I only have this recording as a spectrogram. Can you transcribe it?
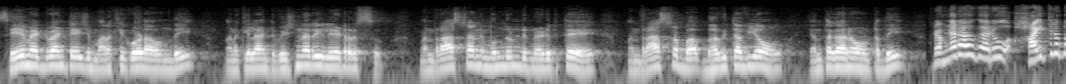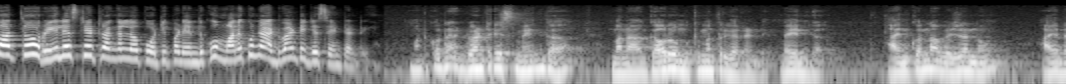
సేమ్ అడ్వాంటేజ్ మనకి కూడా ఉంది. మనకి ఇలాంటి విజనరీ లీడర్స్ మన రాష్ట్రాన్ని ముందుండి నడిపితే మన రాష్ట్ర భ భవితవ్యం ఎంతగానో ఉంటుంది. రమణారావు గారు హైదరాబాద్లో రియల్ ఎస్టేట్ రంగంలో పోటీ పడేందుకు మనకున్న అడ్వాంటేజెస్ ఏంటండి? మనకున్న అడ్వాంటేజెస్ మెయిన్గా మన గౌరవ ముఖ్యమంత్రి గారండి మెయిన్గా ఆయనకున్న విజన్ను ఆయన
